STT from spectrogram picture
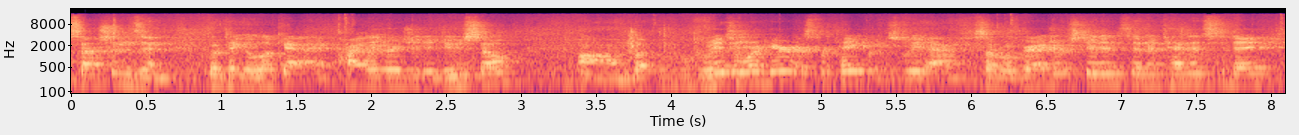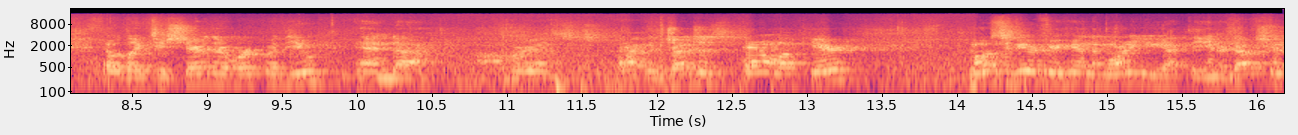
sessions and go take a look at. I highly urge you to do so. Um, but the reason we're here is for papers. We have several graduate students in attendance today that would like to share their work with you. And uh, uh, we're going to have the judges panel up here. Most of you, if you're here in the morning, you got the introduction.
